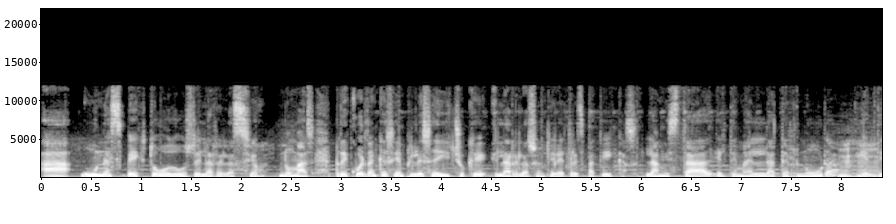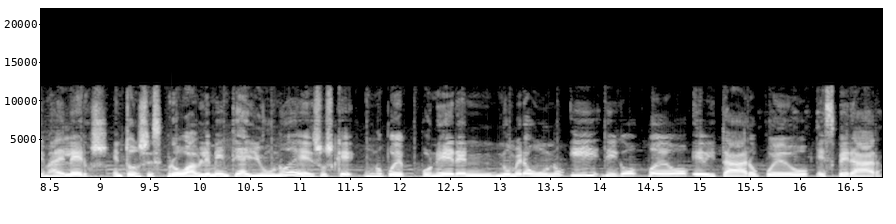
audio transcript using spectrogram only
a un aspecto o dos de la relación, no más. Recuerdan que siempre les he dicho que la relación tiene tres paticas, la amistad, el tema de la ternura y el tema del eros. Entonces, probablemente hay uno de esos que uno puede poner en número uno y digo, puedo evitar o puedo esperar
